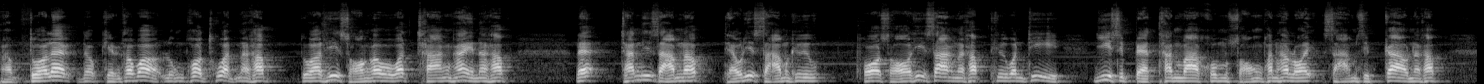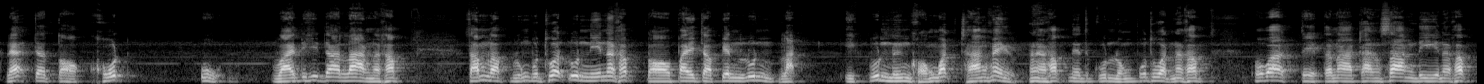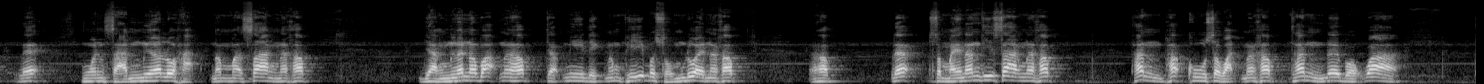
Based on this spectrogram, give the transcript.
ครับ ตัวแรกจะเขียนคำว่าหลวงพ่อทวดนะครับ ตัวที่สองเขาว่าวัดช้างให้นะครับ และชั้นที่สามนะครับ แถวที่สามคือ พศที่สร้างนะครับคือวันที่ 28 ธันวาคม 2539 นะครับ และจะตอกโค้ดอุไว้ที่ด้านล่างนะครับสำหรับหลวงปู่ทวดรุ่นนี้นะครับ ต่อไปจะเป็นรุ่นหลักอีกรุ่นหนึ่งของวัดช้างให้นะครับ ในตระกูลหลวงปู่ทวดนะครับ เพราะว่าเจตนาการสร้างดีนะครับ และมวลสารเนื้อโลหะนำมาสร้างนะครับ อย่างเนื้อนวะนะครับ จะมีเด็กน้ำพีผสมด้วยนะครับนะครับ และสมัยนั้นที่สร้างนะครับ ท่านพระครูสวัสดิ์นะครับ ท่านได้บอกว่า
